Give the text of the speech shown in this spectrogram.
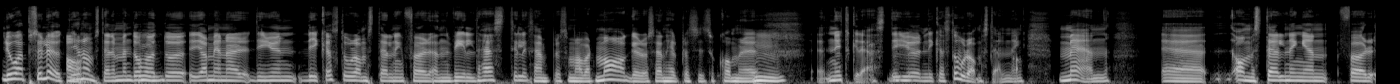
Jo, absolut. Det är Ja. en omställning, men då, Mm. då, jag menar, det är ju en lika stor omställning för en vildhäst till exempel, som har varit mager och sen helt plötsligt så kommer det Mm. eh, nytt gräs. Det är ju en lika stor omställning. Men eh, omställningen för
